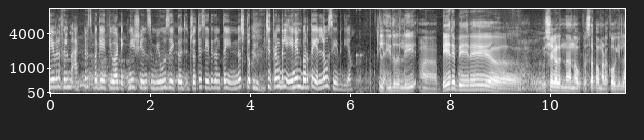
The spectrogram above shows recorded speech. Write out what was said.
ಕೇವಲ ಫಿಲ್ಮ್ ಆಕ್ಟರ್ಸ್ ಬಗ್ಗೆ ಇರ್ತೀವ ಟೆಕ್ನಿಷಿಯನ್ಸ್ ಮ್ಯೂಸಿಕ್ ಜೊತೆ ಸೇರಿದಂತೆ ಇನ್ನಷ್ಟು ಚಿತ್ರರಂಗದಲ್ಲಿ ಏನೇನು ಬರುತ್ತೆ ಎಲ್ಲವೂ ಸೇರಿದೆಯಾ? ಇಲ್ಲ, ಇದರಲ್ಲಿ ಬೇರೆ ಬೇರೆ ವಿಷಯಗಳನ್ನು ನಾವು ಪ್ರಸ್ತಾಪ ಮಾಡೋಕೆ ಹೋಗಿಲ್ಲ.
